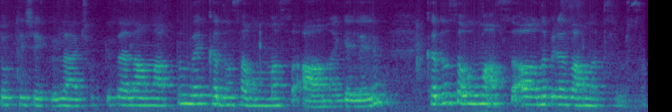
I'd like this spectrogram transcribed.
Çok teşekkürler. Çok güzel anlattın ve kadın savunması ağına gelelim. Kadın savunması ağını biraz anlatır mısın?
